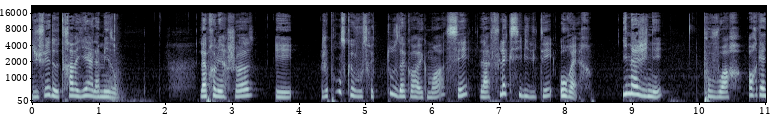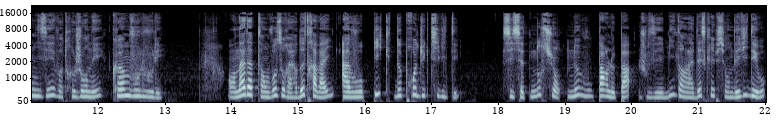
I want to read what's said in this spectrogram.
du fait de travailler à la maison. La première chose, et je pense que vous serez tous d'accord avec moi, c'est la flexibilité horaire. Imaginez organiser votre journée comme vous le voulez, en adaptant vos horaires de travail à vos pics de productivité. Si cette notion ne vous parle pas, je vous ai mis dans la description des vidéos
